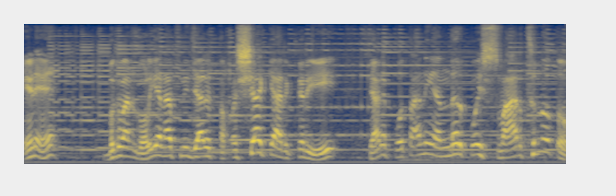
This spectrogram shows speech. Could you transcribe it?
એણે ભગવાન ભોળિયાનાથની જ્યારે તપસ્યા ક્યારે કરી, ત્યારે પોતાની અંદર કોઈ સ્વાર્થ નહોતો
